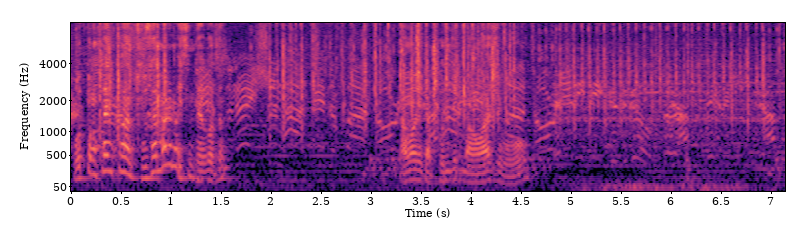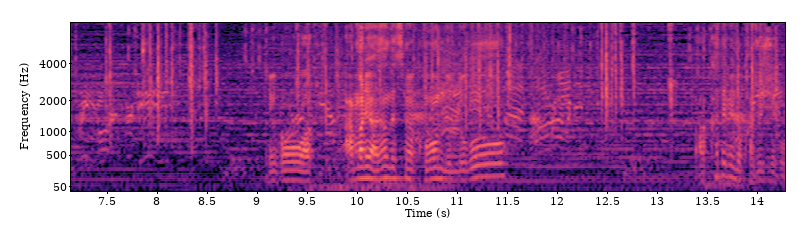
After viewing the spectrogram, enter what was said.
보통 탱크 한 두세 마리만 있으면 되거든. 나머지 다 본진 방어하시고 그리고 아- 아무리 완성됐으면 공업 누르고 아카데미도 가주시고.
